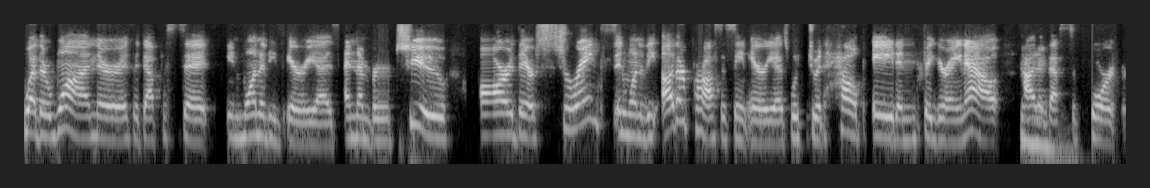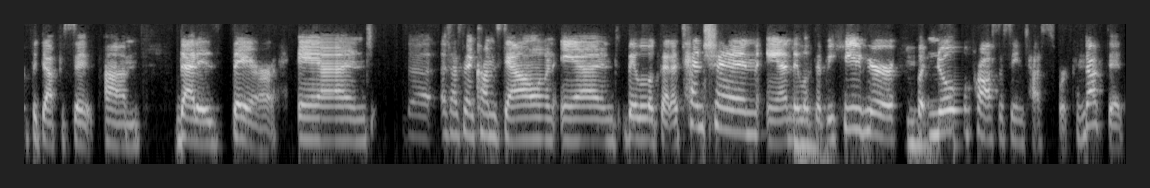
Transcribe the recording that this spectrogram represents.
whether one, there is a deficit in one of these areas, and number two, are there strengths in one of the other processing areas which would help aid in figuring out how mm-hmm. to best support the deficit um, that is there and the assessment comes down and they looked at attention and they looked at behavior, mm-hmm. but no processing tests were conducted.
